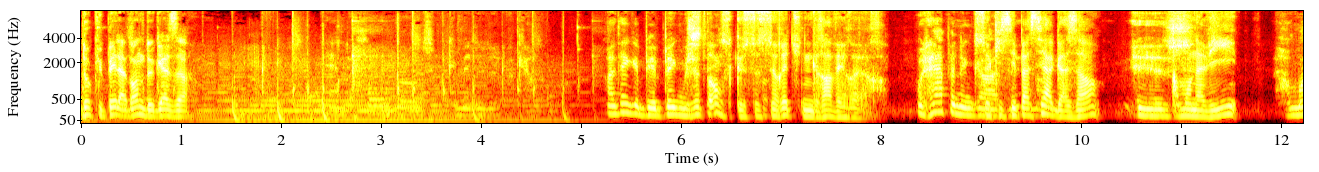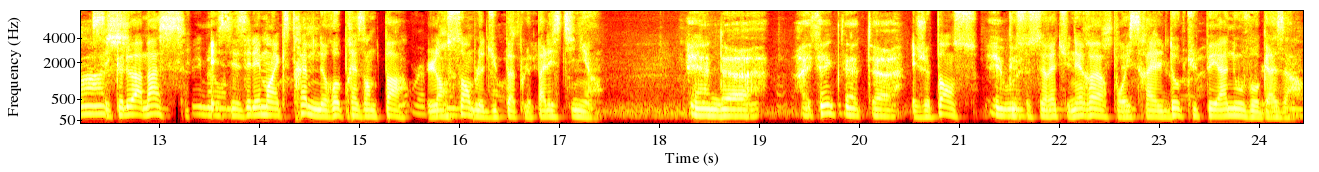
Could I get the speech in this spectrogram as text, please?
d'occuper la bande de Gaza. Je pense que ce serait une grave erreur. Ce qui s'est passé à Gaza, à mon avis, c'est que le Hamas et ses éléments extrêmes ne représentent pas l'ensemble du peuple palestinien. Et je pense que ce serait une erreur pour Israël d'occuper à nouveau Gaza.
